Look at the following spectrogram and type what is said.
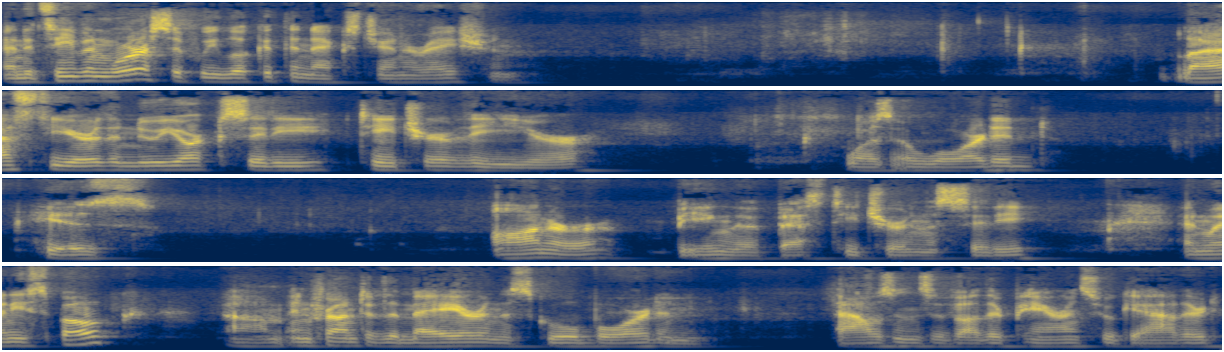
And it's even worse if we look at the next generation. Last year, the New York City Teacher of the Year was awarded his honor being the best teacher in the city. And when he spoke um, in front of the mayor and the school board and thousands of other parents who gathered,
